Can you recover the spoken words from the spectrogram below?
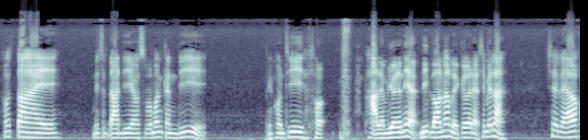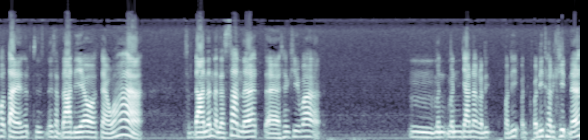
เขาตายในสัปดาห์เดียวโซโลมอนกันดี้เป็นคนที่ผ่านอะไรมาเยอะนะเนี่ย รีบร้อนมากเลยเกินอะใช่ไหมล่ะ ใช่แล้วเขาตายในในสัปดาห์เดียว แต่ว่าสัปดาห์นั้นอาจจะสั้นนะ แต่ฉันคิดว่า อืมมันมันยาวนานกว่าที่กว่าที่กว่าที่เธอคิดนะ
